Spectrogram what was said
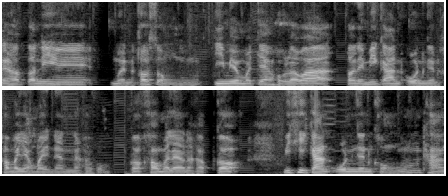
นะครับ ตอนนี้เหมือนเขาส่งอีเมลมาแจ้งผมแล้วว่า ตอนนี้มีการโอนเงินเข้ามาอย่างไบนั้นนะครับผมก็เข้ามาแล้วนะครับ ก็วิธีการโอนเงินของทาง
